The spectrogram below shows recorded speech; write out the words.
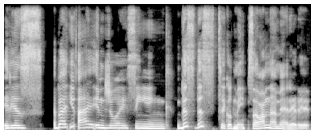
it is. But you, I enjoy seeing this. This tickled me, so I'm not mad at it.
